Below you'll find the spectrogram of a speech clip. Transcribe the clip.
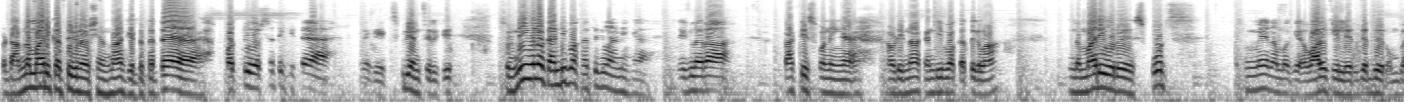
பட் அந்த மாதிரி கற்றுக்கின விஷயம் தான் கிட்டத்தட்ட பத்து வருஷத்துக்கிட்ட எனக்கு எக்ஸ்பீரியன்ஸ் இருக்குது ஸோ நீங்களும் கண்டிப்பாக கற்றுக்கலாம் நீங்கள் ரெகுலராக ப்ராக்டிஸ் பண்ணீங்க அப்படின்னா கண்டிப்பாக கற்றுக்கலாம் இந்த மாதிரி ஒரு ஸ்போர்ட்ஸுமே நமக்கு வாழ்க்கையில் இருக்கிறது ரொம்ப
